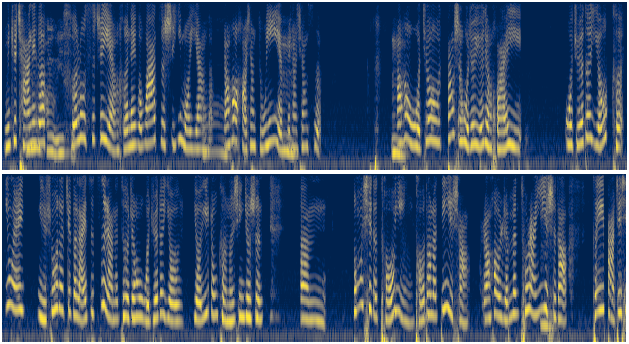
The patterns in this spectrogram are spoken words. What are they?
你们去查那个。荷鲁斯之眼和那个蛙字是一模一样的，然后好像读音也非常相似。然后我就当时我就有点怀疑。我觉得有可，因为你说的这个来自自然的特征，我觉得有有一种可能性就是，嗯，东西的投影投到了地上，然后人们突然意识到可以把这些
